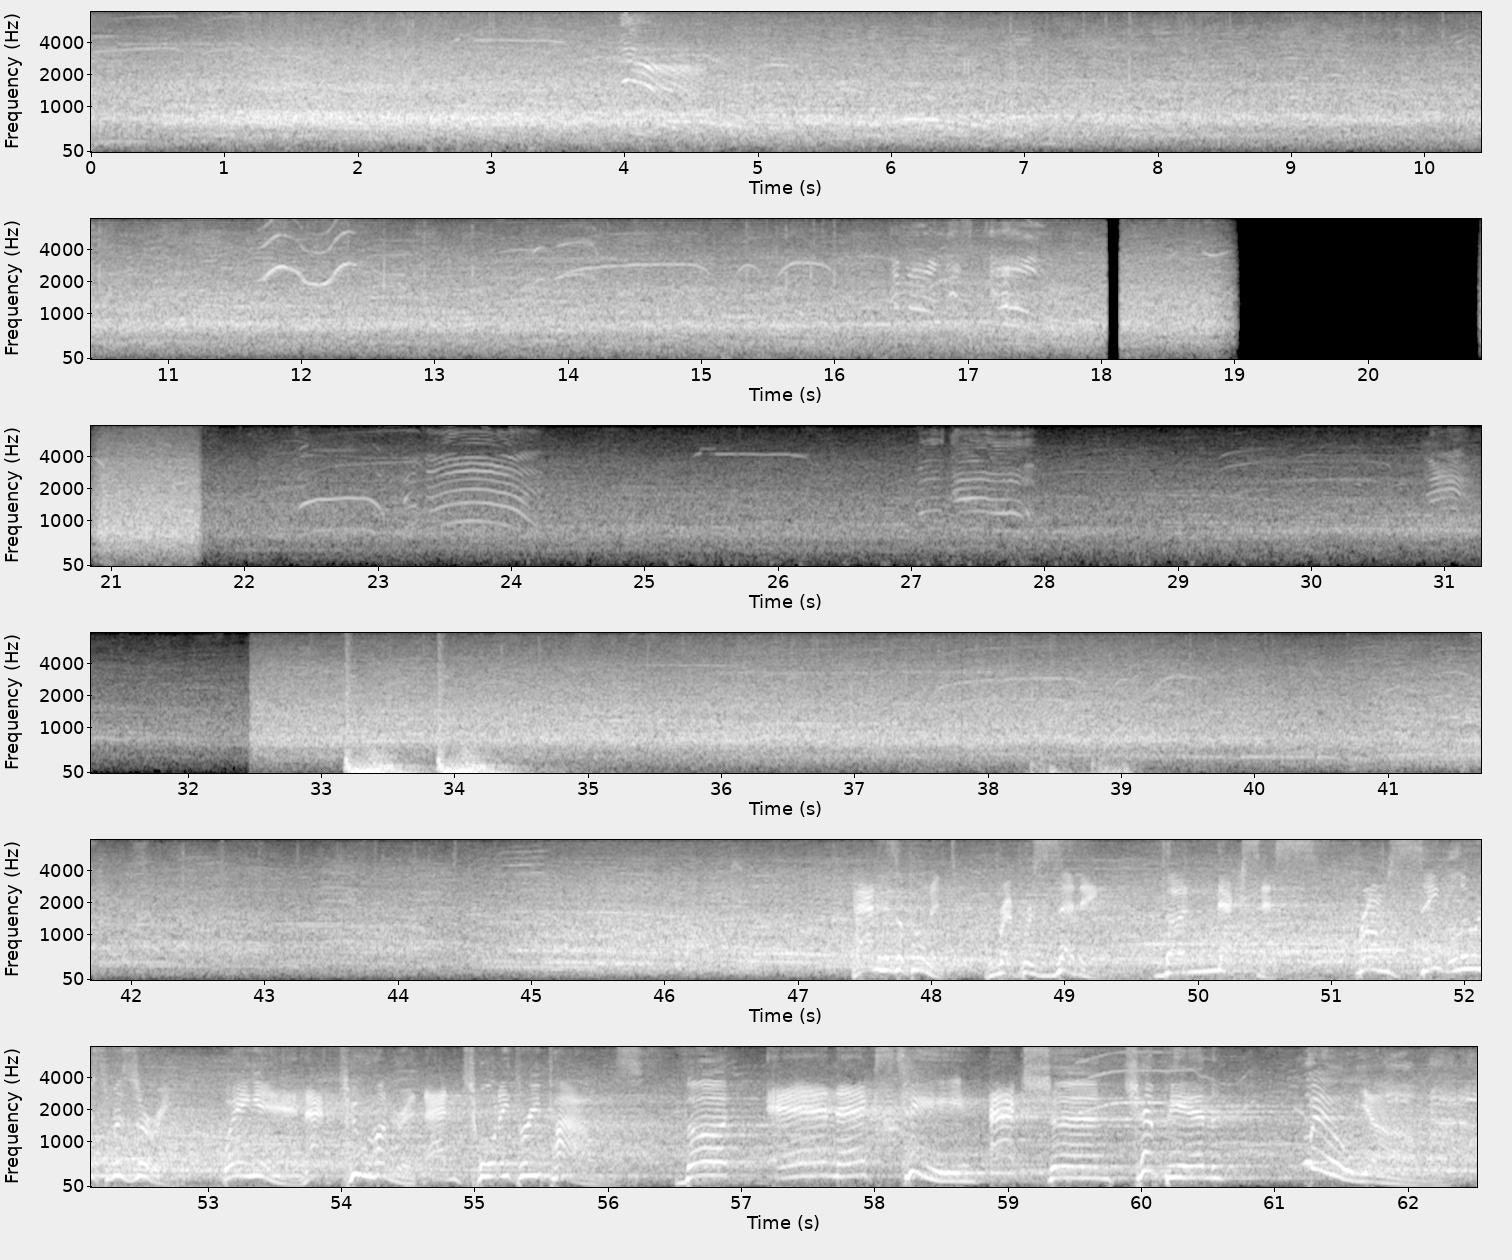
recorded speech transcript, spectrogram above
His opponent, representing the Nexus from St. Louis, Missouri, weighing in at 223 pounds, the NXT Action Champion, William.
